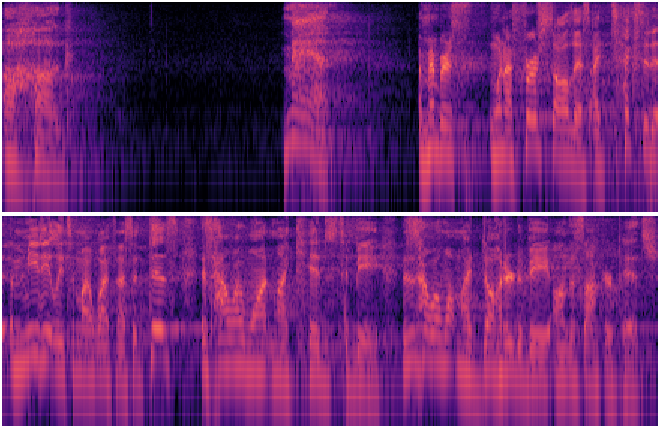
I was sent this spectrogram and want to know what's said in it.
a hug. Man, I remember when I first saw this, I texted it immediately to my wife and I said, This is how I want my kids to be. This is how I want my daughter to be on the soccer pitch.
